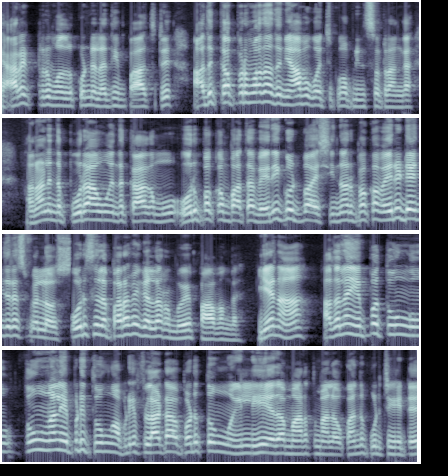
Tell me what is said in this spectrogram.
கேரக்டர் முதல் கொண்டு எல்லாத்தையும் பார்த்துட்டு அதுக்கப்புறமா தான் அது ஞாபகம் வச்சுக்கும் அப்படின்னு சொல்கிறாங்க அதனால் இந்த புறாவும் இந்த காகமும் ஒரு பக்கம் பார்த்தா வெரி குட் பாய்ஸ் இன்னொரு பக்கம் வெரி டேஞ்சரஸ் ஃபெல்லோஸ் ஒரு சில பறவைகள்லாம் ரொம்பவே பாவங்க. ஏன்னா அதெல்லாம் எப்போ தூங்கும்? தூங்கினாலும் எப்படி தூங்கும்? அப்படியே ஃப்ளாட்டாக படுத்து தூங்கும் இல்லையே ஏதாவது மரத்து மேலே உட்காந்து பிடிச்சிக்கிட்டு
